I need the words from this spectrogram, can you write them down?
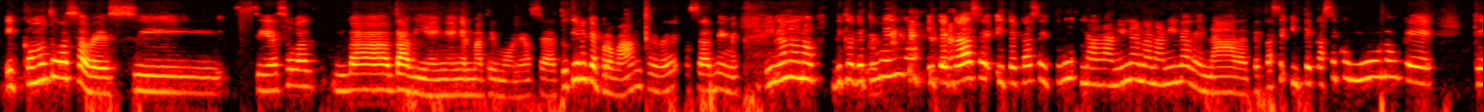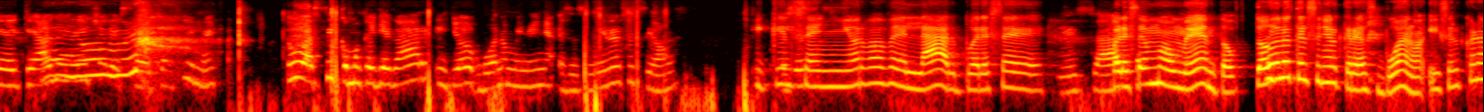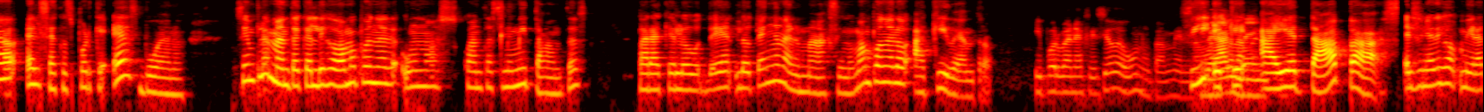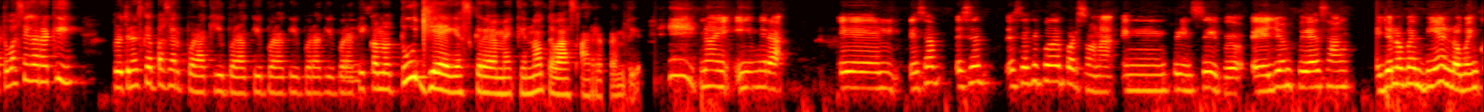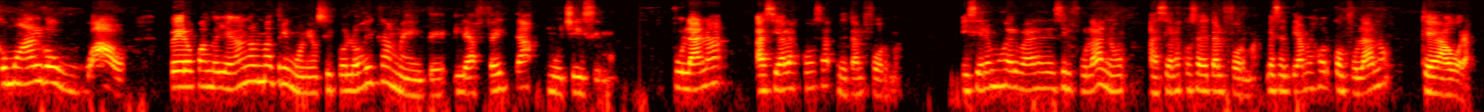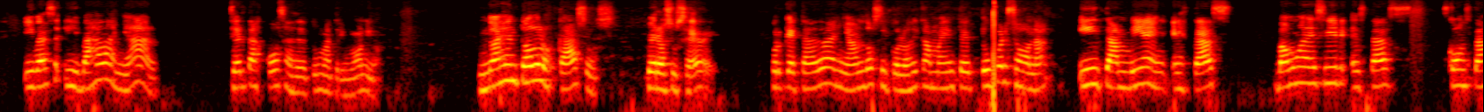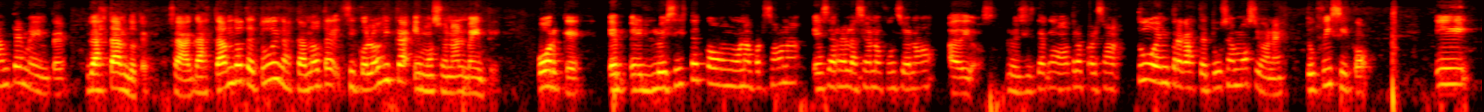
¿y cómo tú vas a saber si, si eso va, va a estar bien en el matrimonio? O sea, tú tienes que probar antes, ¿ves? O sea, dime. Y no, no, no, digo que tú vengas y te cases, y te cases, y tú, nananina, nananina de nada, te cases, y te cases con uno que, que, que haya Ay, hecho de sexo, dime. Tú así como que llegar y yo, bueno, mi niña, esa es mi decisión. Y que el Señor va a velar por ese, Exacto. por ese momento. Todo lo que el Señor cree es bueno. Y si Él crea el sexo es porque es bueno. Simplemente que Él dijo, vamos a poner unos cuantas limitantes para que lo, de- lo tengan al máximo. Vamos a ponerlo aquí dentro. Y por beneficio de uno también. ¿no? Sí, es que hay etapas. El Señor dijo, mira, tú vas a llegar aquí, pero tienes que pasar por aquí, por aquí, por aquí, por aquí, por aquí. Sí. Cuando tú llegues, créeme que no te vas a arrepentir. No, y, y mira, el- esa, ese, ese tipo de personas, en principio, ellos empiezan, ellos lo ven bien, lo ven como algo wow, pero cuando llegan al matrimonio, psicológicamente le afecta muchísimo. Fulana hacía las cosas de tal forma. Y si eres mujer, vas a decir, fulano hacía las cosas de tal forma. Me sentía mejor con fulano que ahora. Y vas, y vas a dañar ciertas cosas de tu matrimonio. No es en todos los casos, pero sucede porque estás dañando psicológicamente tu persona y también estás, vamos a decir, estás constantemente gastándote, o sea, gastándote tú y gastándote psicológica emocionalmente, porque eh, eh, lo hiciste con una persona, esa relación no funcionó, adiós, lo hiciste con otra persona, tú entregaste tus emociones, tu físico y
